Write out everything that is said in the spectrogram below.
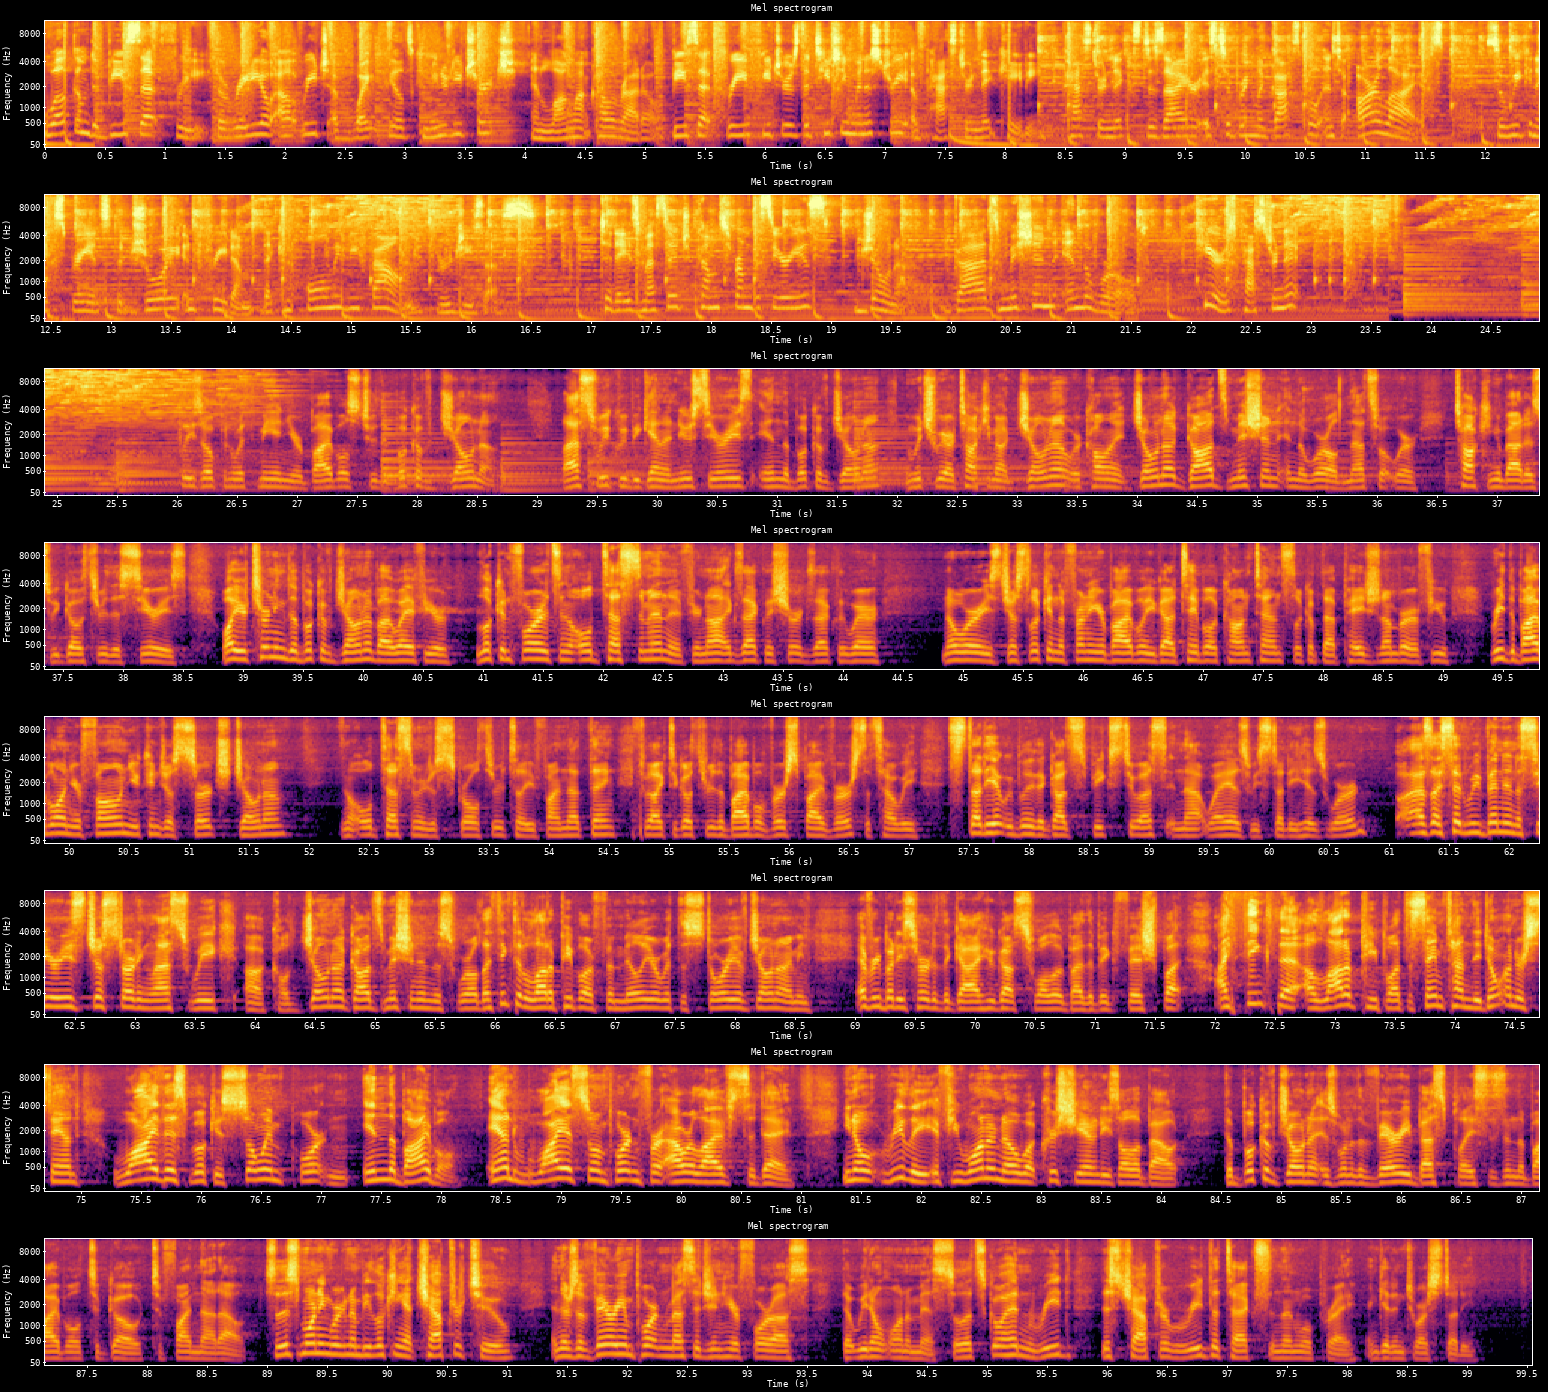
Welcome to Be Set Free, the radio outreach of Whitefields Community Church in Longmont, Colorado. Be Set Free features the teaching ministry of Pastor Nick Cady. Pastor Nick's desire is to bring the gospel into our lives so we can experience the joy and freedom that can only be found through Jesus. Today's message comes from the series Jonah, God's Mission in the World. Here's Pastor Nick. Please open with me in your Bibles to the book of Jonah. Last week we began a new series in the book of Jonah in which we are talking about Jonah. We're calling it Jonah, God's mission in the world. And that's what we're talking about as we go through this series. While you're turning to the book of Jonah, by the way, if you're looking for it, it's in the Old Testament. And if you're not exactly sure exactly where, no worries. Just look in the front of your Bible. You got a table of contents. Look up that page number. If you read the Bible on your phone, you can just search Jonah in the Old Testament, just scroll through till you find that thing. If we like to go through the Bible verse by verse, that's how we study it. We believe that God speaks to us in that way as we study His Word. As I said, we've been in a series just starting last week uh, called Jonah, God's Mission in This World. I think that a lot of people are familiar with the story of Jonah. I mean, everybody's heard of the guy who got swallowed by the big fish, but I think that a lot of people at the same time, they don't understand why this book is so important in the Bible and why it's so important for our lives today. You know, really, if you want to know what Christianity is all about, the book of Jonah is one of the very best places in the Bible to go to find that out. So this morning we're going to be looking at chapter 2, and there's a very important message in here for us that we don't want to miss. So let's go ahead and read this chapter. We'll read the text, and then we'll pray and get into our study.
